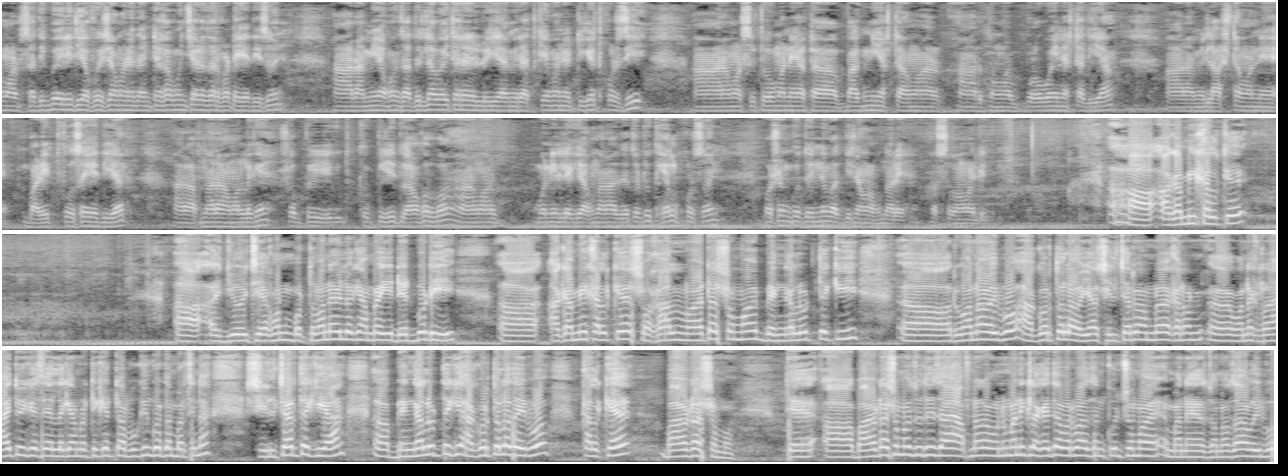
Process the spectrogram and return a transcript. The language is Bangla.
আমার সাদিক বাইরে দিয়া পয়সা মানে তাই টাকা পঞ্চাশ হাজার ফাটাইয়া দিয়েছেন। আর আমি এখন সাদুল্লাহ ভাই তারা লইয়া আমি রাতকে মানে টিকিট করছি। আর আমার ছোটো মানে একটা বাগনি একটা আমার, আর তোমার বড় বইন একটা দিয়া। আর আমি লাস্টটা মানে বাড়িতে পৌঁছাইয়া দিয়ার আর আপনারা আমার লাগে সব খুব বেশি দোয়া করবা। আর আমার বোনের লেগে আপনারা যতটুকু হেল্প করছেন, অসংখ্য ধন্যবাদ দিলাম আপনারে। আসসালামু আলাইকুম। আগামীকালকে হয়েছে এখন বর্তমানে হইল কি আমরা এই ডেড বডি আগামীকালকে সকাল নয়টার সময় বেঙ্গালুর থেকে রওনা হইব আগরতলা হইয়া শিলচারও আমরা কারণ অনেক রাইত হয়ে গেছে এর লাগে আমরা টিকিটটা বুকিং করতে পারছি না। শিলচার থেকে বেঙ্গালুর থেকে আগরতলা যাইব কালকে বারোটার সময়। তে বারোটার সময় যদি যায়, আপনারা অনুমানিক লাগাইতে পারবা যেন কোন সময় মানে জনজা হইব।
